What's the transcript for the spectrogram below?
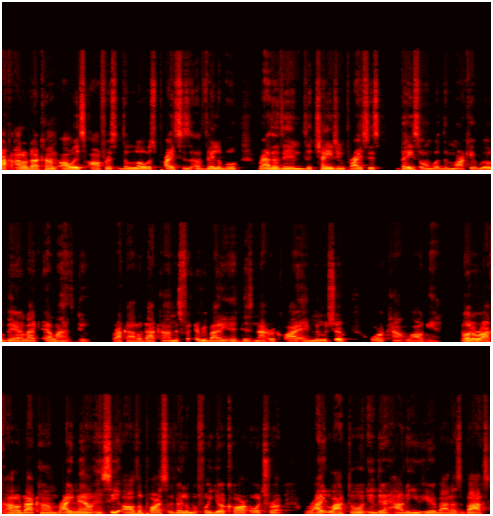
RockAuto.com always offers the lowest prices available rather than the changing prices based on what the market will bear, like airlines do. RockAuto.com is for everybody and it does not require a membership or account login. Go to rockauto.com right now and see all the parts available for your car or truck. Right locked on in their How Do You Hear About Us box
